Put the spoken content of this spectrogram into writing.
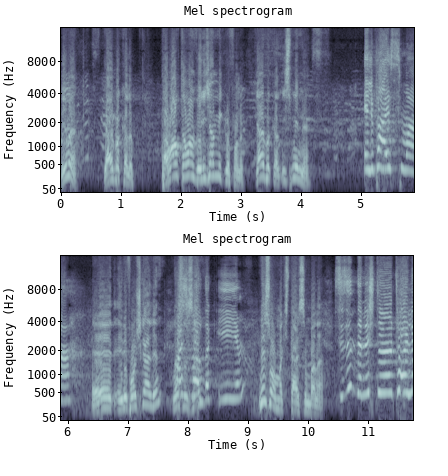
Değil mi? Gel bakalım. Tamam tamam vereceğim mikrofonu. Gel bakalım. İsmin ne? Elif Aysma. Evet Elif hoş geldin. Nasılsın? Hoş bulduk, iyiyim. Ne sormak istersin bana? Sizin dönüştüratörle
